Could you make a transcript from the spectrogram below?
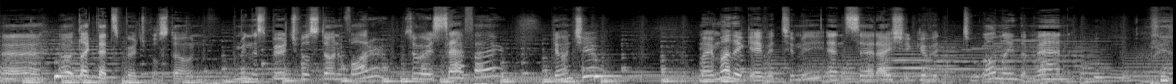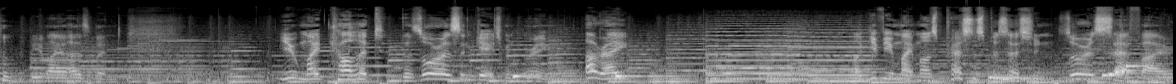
Uh, I would like that spiritual stone. I mean the spiritual stone of water? Zora Sapphire? Don't you? My mother gave it to me and said I should give it to only the man who will be my husband. You might call it the Zora's engagement ring. Alright. I'll give you my most precious possession, Zora's sapphire.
